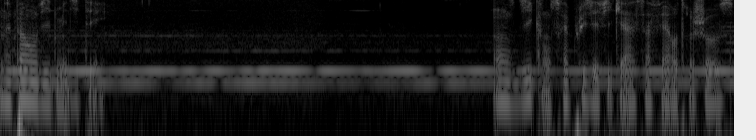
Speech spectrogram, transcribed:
on n'a pas envie de méditer. On se dit qu'on serait plus efficace à faire autre chose.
